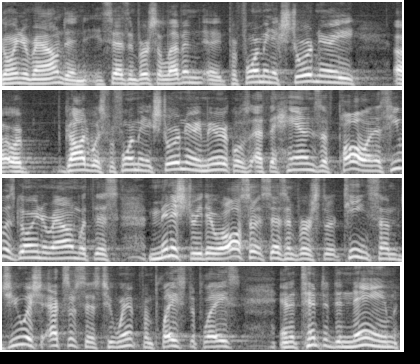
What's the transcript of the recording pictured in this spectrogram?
going around, and it says in verse 11, uh, performing extraordinary, uh, or God was performing extraordinary miracles at the hands of Paul. And as he was going around with this ministry, there were also, it says in verse 13, some Jewish exorcists who went from place to place and attempted to name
